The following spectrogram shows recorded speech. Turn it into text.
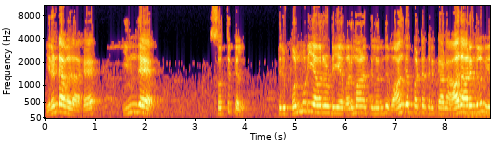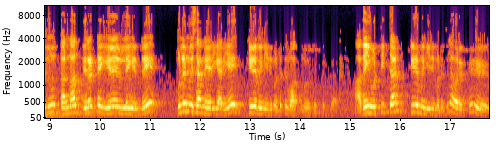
இரண்டாவதாக இந்த சொத்துக்கள் திரு பொன்முடி அவர்களுடைய வருமானத்திலிருந்து வாங்கப்பட்டதற்கான ஆதாரங்களும் எதுவும் தன்னால் திரட்ட இயலவில்லை என்றே புலன் விசாரணை அதிகாரியை கீழமை நீதிமன்றத்தில் வாக்குமூலம் கொடுத்திருக்கிறார். அதை ஒட்டித்தான் கீழமை நீதிமன்றத்தில் அவருக்கு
